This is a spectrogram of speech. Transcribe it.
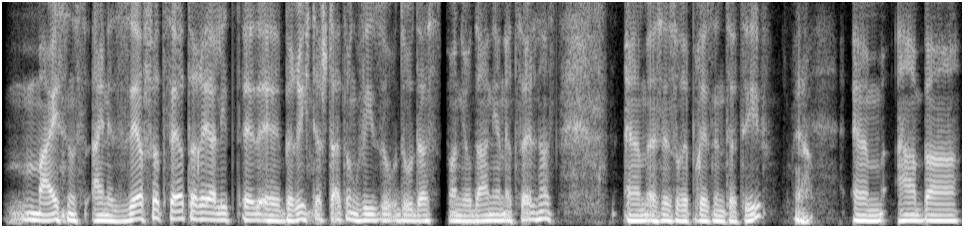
meistens eine sehr verzerrte Realität, äh, Berichterstattung, wie so, du das von Jordanien erzählt hast. Ähm, es ist repräsentativ. Ja. Ähm, aber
